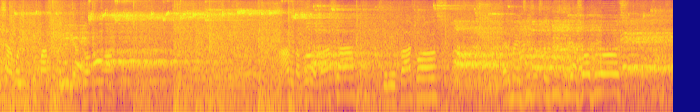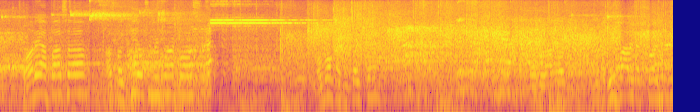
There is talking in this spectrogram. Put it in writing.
Εισαγωγική πάση του Κυριακόπουλο Άκου τα πόδια πάσα. Στυλιπάκος Ερμεντζής αστοχή Κυριαζόπουλος Ωραία πάσα. Αστοχή ο Τσιλιπάκος Ο Μόκας αστόχησε ο Μπλάκος Rebound για τους Στόιμεν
